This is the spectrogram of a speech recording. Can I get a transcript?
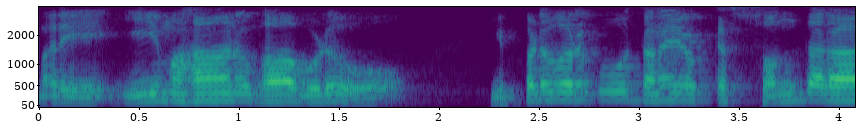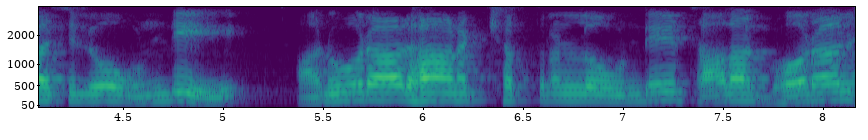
మరి ఈ మహానుభావుడు ఇప్పటి వరకు తన యొక్క సొంత రాశిలో ఉండి అనురాధ నక్షత్రంలో ఉండే చాలా ఘోరాలు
